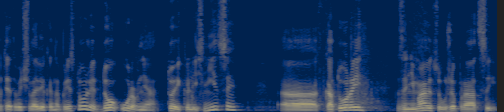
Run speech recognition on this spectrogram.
вот этого человека на престоле до уровня той колесницы, э, которой занимаются уже праотцы.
